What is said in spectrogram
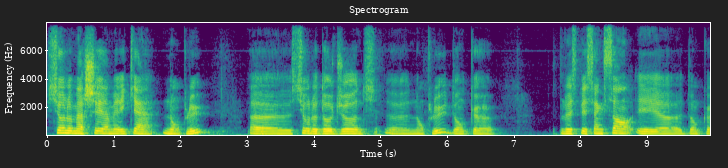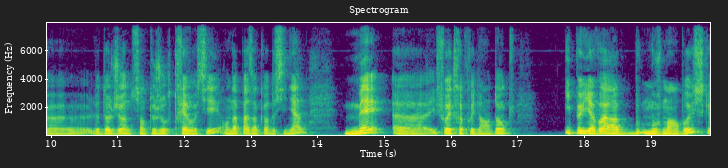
Sur le marché américain non plus, euh, sur le Dow Jones non plus donc le SP500 et donc le Dow Jones sont toujours très haussiers, on n'a pas encore de signal mais il faut être prudent. Donc il peut y avoir un mouvement brusque,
